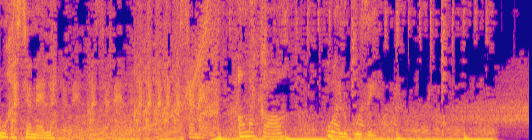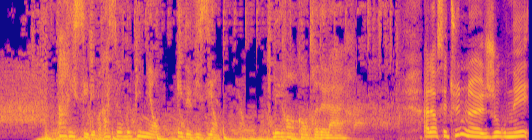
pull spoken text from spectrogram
ou rationnel? En accord ou à l'opposé? Par ici, les brasseurs d'opinion et de vision. Les rencontres de l'air. Alors, c'est une journée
